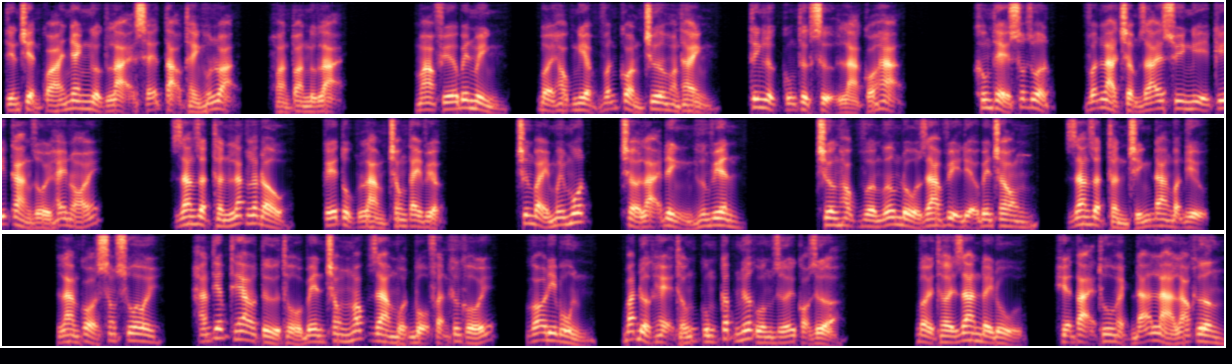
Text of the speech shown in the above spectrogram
tiến triển quá nhanh ngược lại sẽ tạo thành hỗn loạn hoàn toàn ngược lại. Mà phía bên mình bởi học nghiệp vẫn còn chưa hoàn thành tinh lực cũng thực sự là có hạn. Không thể sốt ruột vẫn là chậm rãi suy nghĩ kỹ càng rồi hay nói. Giang giật thần lắc lắc đầu kế tục làm trong tay việc. Chương bảy mươi 71, trở lại đỉnh hương viên. Trường học vừa ươm đổ ra vị địa bên trong giang giật thần chính đang bận điệu làm cỏ xong xuôi, hắn tiếp theo từ thổ bên trong móc ra một bộ phận khương khối, gõ đi bùn, bắt được hệ thống cung cấp nước uống dưới cỏ rửa. Bởi thời gian đầy đủ, hiện tại thu hoạch đã là lao khương.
